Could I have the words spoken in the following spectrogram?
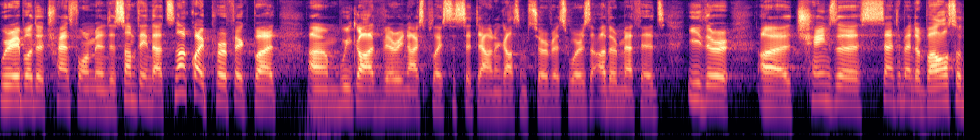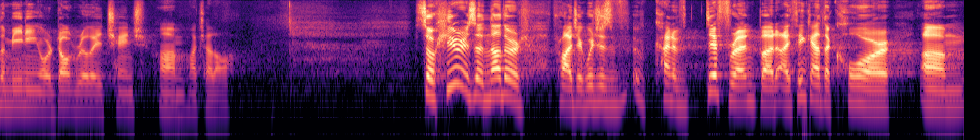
We were able to transform it into something that's not quite perfect, but um, we got very nice place to sit down and got some service, whereas the other methods either uh, change the sentiment but also the meaning or don't really change um, much at all. So here is another project, which is kind of different, but I think at the core um,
